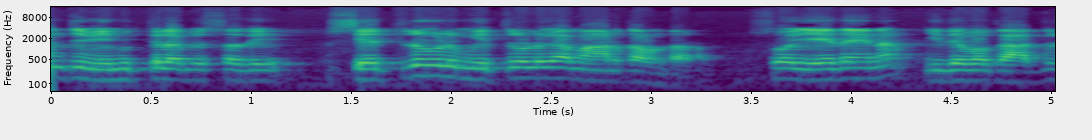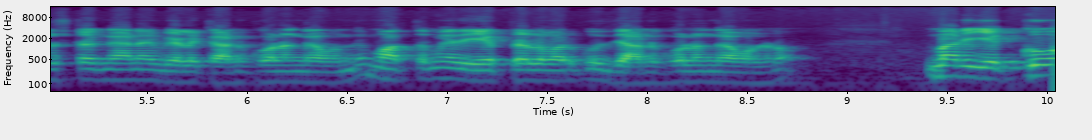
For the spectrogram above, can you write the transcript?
నుంచి విముక్తి లభిస్తుంది శత్రువులు మిత్రులుగా మారుతూ ఉంటారు. సో ఏదైనా ఇది ఒక అదృష్టంగానే వీళ్ళకి అనుకూలంగా ఉంది. మొత్తం మీద ఏప్రిల్ వరకు ఇది అనుకూలంగా ఉండడం. మరి ఎక్కువ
